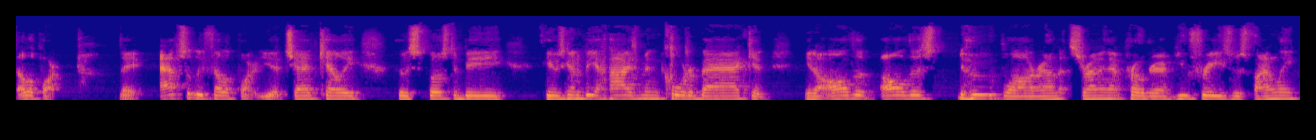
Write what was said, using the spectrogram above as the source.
fell apart. They absolutely fell apart. You had Chad Kelly, who was supposed to be he was going to be a Heisman quarterback, and you know all the all this hoopla around that surrounding that program. Hugh Freeze was finally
